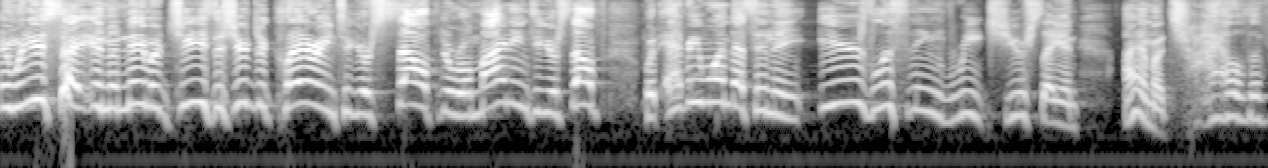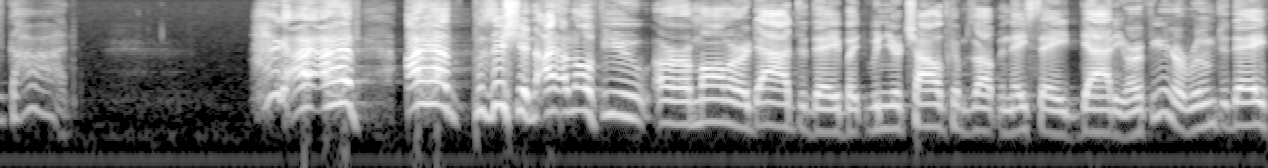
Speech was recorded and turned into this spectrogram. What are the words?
And when you say in the name of Jesus, you're declaring to yourself, you're reminding to yourself, but everyone that's in the ears listening reach, you're saying, I am a child of God. I, I, have, I have position. I don't know if you are a mom or a dad today, but when your child comes up and they say daddy, or if you're in a room today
